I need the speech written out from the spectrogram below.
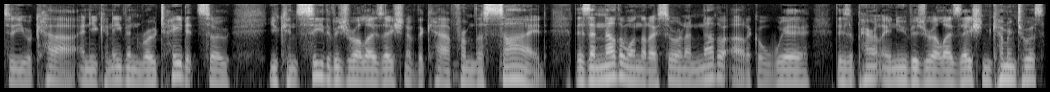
to your car and you can even rotate it so you can see the visualization of the car from the side. There's another one that I saw in another article where there's apparently a new visualization coming to us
